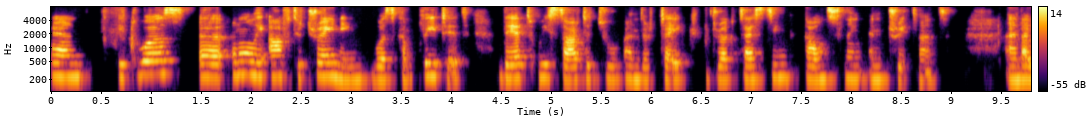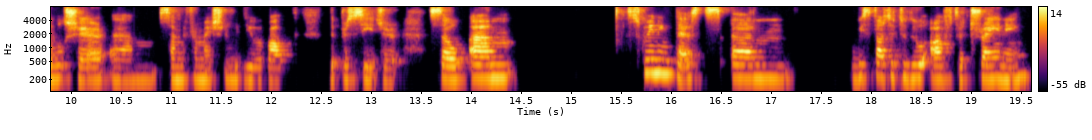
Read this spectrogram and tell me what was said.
And it was uh, only after training was completed that we started to undertake drug testing, counseling, and treatment and I will share um, some information with you about the procedure. So um, screening tests um, we started to do after training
